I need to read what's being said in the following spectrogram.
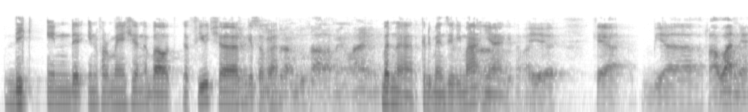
dig in the information about the future gitu kan. nyebrang duka alam yang lain Benar, ke dimensi limanya gitu kan. Iya, kayak biarawan ya,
